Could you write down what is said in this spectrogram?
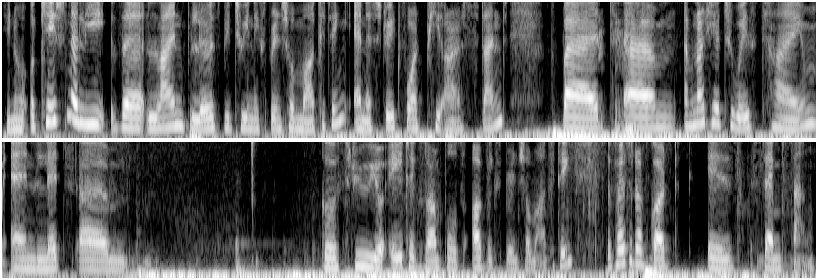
You know, occasionally the line blurs between experiential marketing and a straightforward PR stunt. But um, I'm not here to waste time, and let's um, go through your eight examples of experiential marketing. The first one I've got is Samsung.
